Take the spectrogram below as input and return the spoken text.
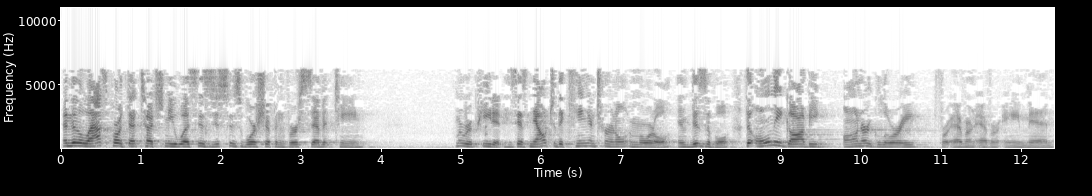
And then the last part that touched me was his, just his worship in verse 17. I'm going to repeat it. He says, Now to the King eternal, immortal, invisible, the only God be honor, glory forever and ever. Amen.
